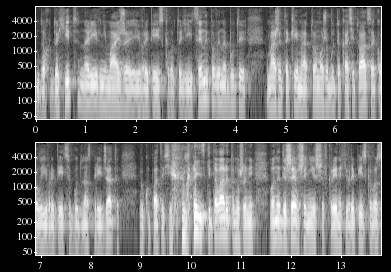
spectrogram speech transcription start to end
дох- дохід на рівні майже європейського. Тоді і ціни повинні бути майже такими. А то може бути така ситуація, коли європейці будуть нас приїжджати, викупати всі українські товари, тому що вони, вони дешевші, ніж в країнах Європейського Союзу,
